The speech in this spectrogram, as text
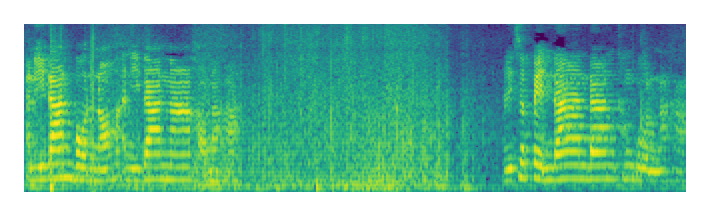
อันนี้ด้านบนเนาะอันนี้ด้านหน้าเขานะคะ อันนี้จะเป็นด้านด้านข้างบนนะคะ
